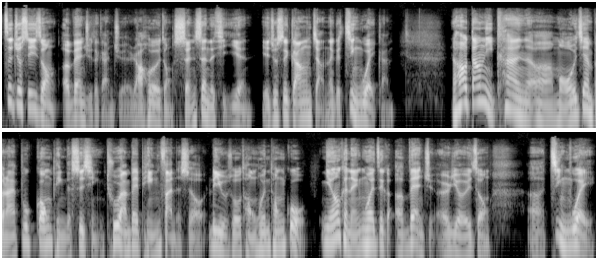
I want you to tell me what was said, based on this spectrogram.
这就是一种 avenge 的感觉，然后有一种神圣的体验，也就是刚刚讲那个敬畏感。然后当你看呃某一件本来不公平的事情突然被平反的时候，例如说同婚通过，你有可能因为这个 avenge 而有一种呃敬畏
